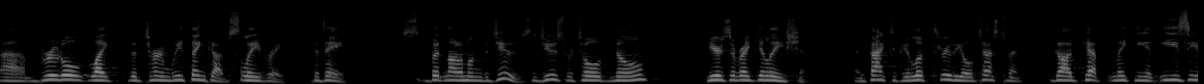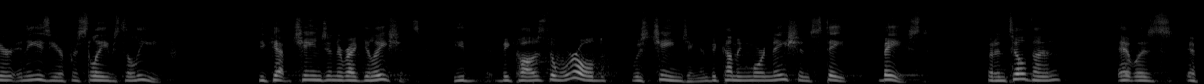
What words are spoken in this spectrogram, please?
uh, brutal, like the term we think of, slavery, today, but not among the Jews. The Jews were told, no, here's a regulation. In fact, if you look through the Old Testament, God kept making it easier and easier for slaves to leave. He kept changing the regulations he, because the world was changing and becoming more nation state based. But until then, it was if,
